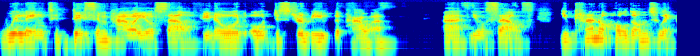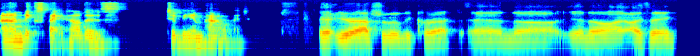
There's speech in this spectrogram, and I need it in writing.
willing to disempower yourself, you know, or, or distribute the power uh, yourself. You cannot hold on to it and expect others to be empowered. You're absolutely correct. And, uh, you know, I, I think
